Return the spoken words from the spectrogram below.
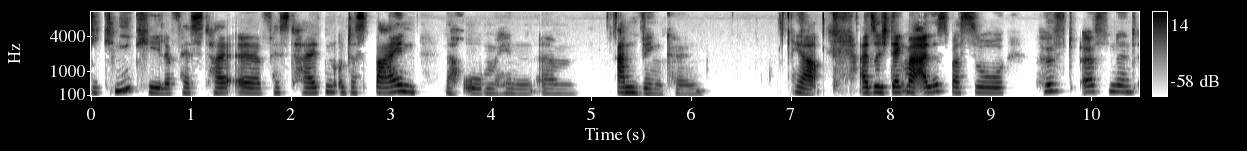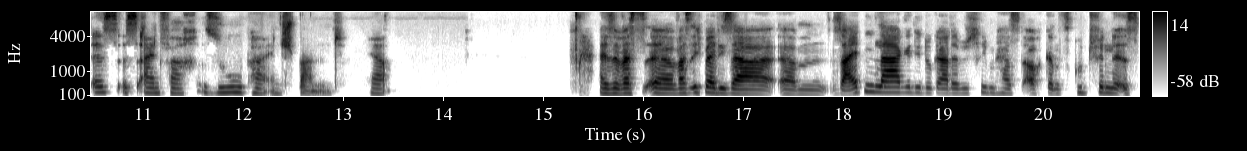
die Kniekehle festhal äh, festhalten und das Bein nach oben hin ähm, anwinkeln. Ja, also ich denke mal, alles, was so hüftöffnend ist, ist einfach super entspannt. Ja. Also was, äh, was ich bei dieser ähm, Seitenlage, die du gerade beschrieben hast, auch ganz gut finde, ist,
